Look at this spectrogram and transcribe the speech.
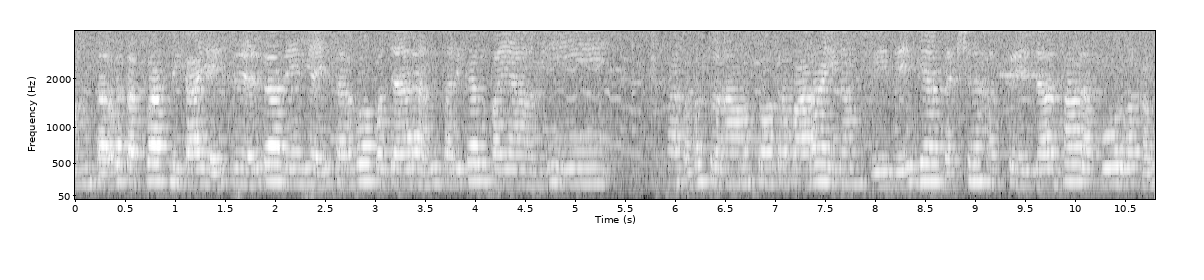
సం సర్వతత్వాత్మికాయై శ్రీలలితాదేవ్యై సర్వోపచారాన్ పరికల్పయామి. ఆ సహస్రనామ స్తోత్ర పారాయణం శ్రీదేవ్యా దక్షిణహస్తే జలధారపూర్వకం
